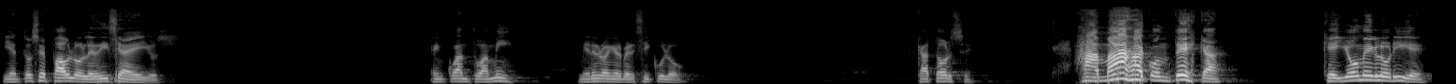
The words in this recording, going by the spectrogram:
Y entonces Pablo le dice a ellos, en cuanto a mí, mírenlo en el versículo 14, jamás acontezca que yo me gloríe,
